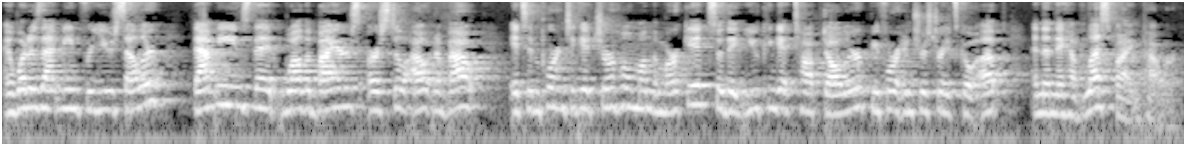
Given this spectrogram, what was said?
And what does that mean for you seller? That means that while the buyers are still out and about, it's important to get your home on the market so that you can get top dollar before interest rates go up and then they have less buying power.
